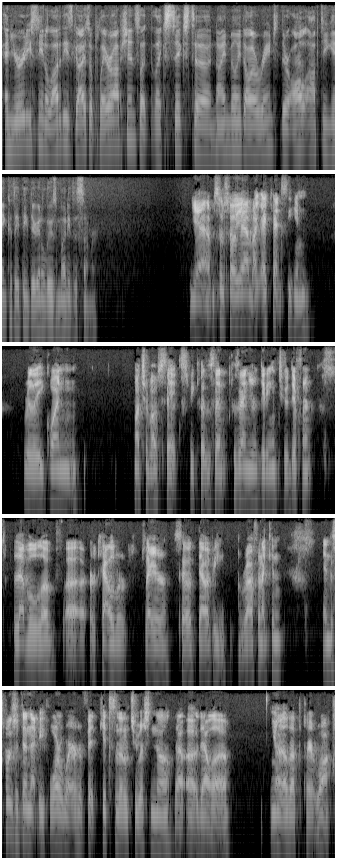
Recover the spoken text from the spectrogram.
And you're already seeing a lot of these guys with player options like like six to nine million dollar range. They're all opting in because they think they're going to lose money this summer. Yeah, so so yeah, I, I can't see him really going much above six because then because then you're getting to a different level of uh, or caliber player. So that would be rough. And I can and the Spurs have done that before, where if it gets a little too much, they'll uh, they'll uh, you know they'll let the player walk.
